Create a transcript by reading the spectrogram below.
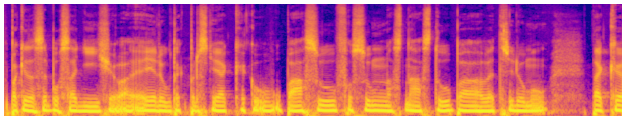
a pak je zase posadíš jo, a jedou tak prostě jak jako u pásu v 8 nástup a ve 3 domů tak eh,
